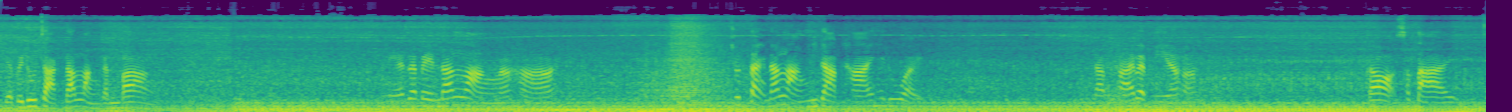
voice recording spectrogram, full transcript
เดี๋ยวไปดูจากด้านหลังกันบ้างอันนี้จะเป็นด้านหลังนะคะ ชุดแต่งด้านหลังมีดาบท้ายให้ด้วย ดาบท้ายแบบนี้นะคะ สไตล์เจ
